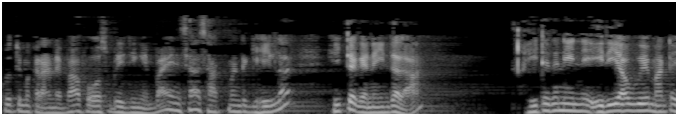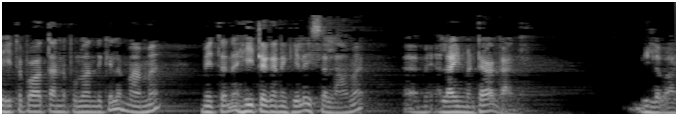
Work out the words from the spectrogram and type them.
කෘත්‍රිම කරන්න එපා. ෆෝස් බ්‍රීතිං එපා. ඒ නිසා සක්මන්ට ගිහිල්ලා හිටගෙන ඉඳලා හිටගෙන ඉන්න ඉරියව්වේ මට හිත පවත්වන්න පුළුවන්ද කියලා මම මෙතන හිටගෙන කියලා ඉස්සලාම ඇලයින්මන්ට් එක වාඩි වෙලා.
